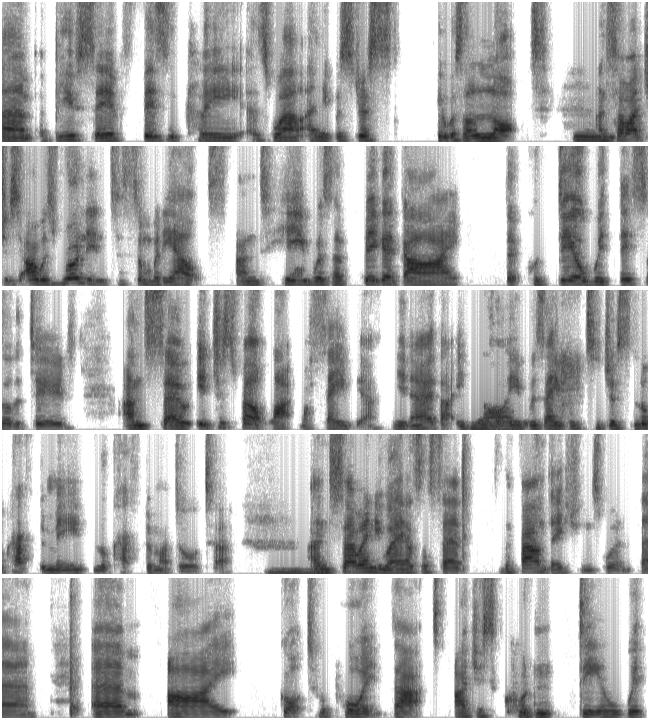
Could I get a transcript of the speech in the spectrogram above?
um, abusive physically as well. And it was just, it was a lot. Mm. And so I just, I was running to somebody else and he was a bigger guy that could deal with this other dude. And so it just felt like my savior, you know, that he, right. he was able to just look after me, look after my daughter. Mm. And so, anyway, as I said, the foundations weren't there. Um, I got to a point that I just couldn't deal with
